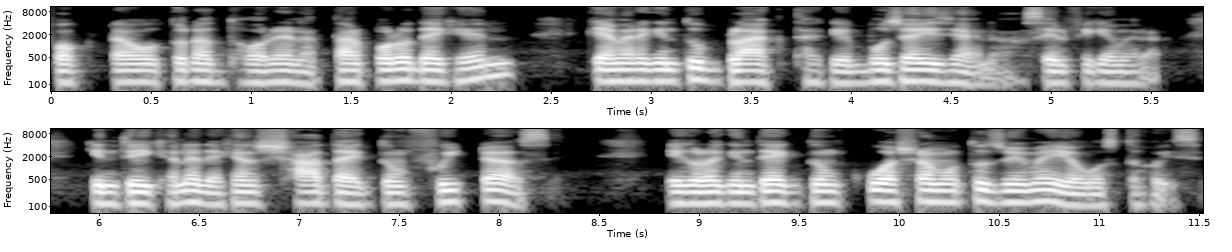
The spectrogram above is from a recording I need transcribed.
ফগটা অতটা ধরে না। তারপরও দেখেন, ক্যামেরা কিন্তু ব্ল্যাক থাকে, বোঝাই যায় না সেলফি ক্যামেরা। কিন্তু এখানে দেখেন সাদা একদম ফুইটটা আছে। এগুলো কিন্তু একদম কুয়াশার মতো জমে এই অবস্থা হয়েছে।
